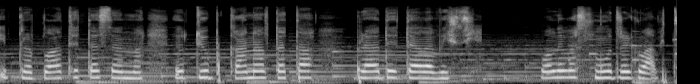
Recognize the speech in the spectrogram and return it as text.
I pretplatite se na YouTube kanal Tata Brade televizije. Volim vas Mudre glavice.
